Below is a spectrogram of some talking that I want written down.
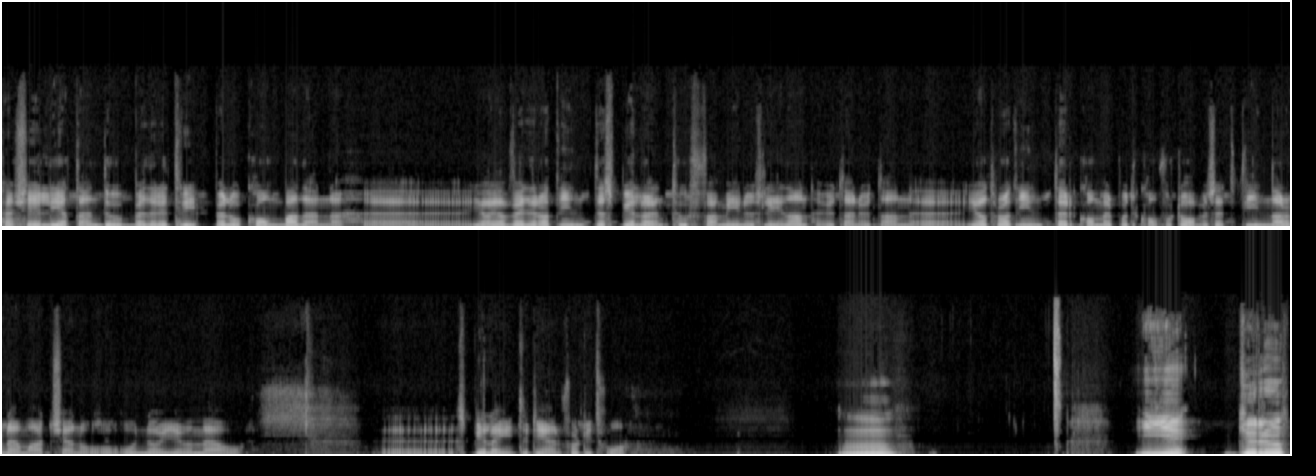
kanske leta en dubbel eller trippel och komba den. Jag, jag väljer att inte spela den tuffa minuslinan utan, utan jag tror att Inter kommer på ett komfortabelt sätt vinna den här matchen och, och nöjer mig med att eh, spela Inter till 1,42. Mm. I grupp...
